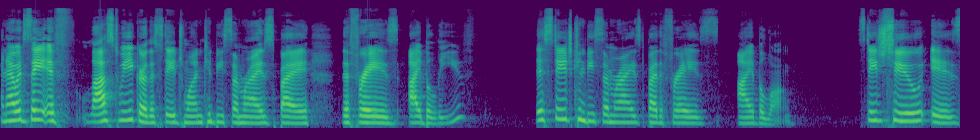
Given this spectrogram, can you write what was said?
And I would say if last week or the stage one could be summarized by the phrase, I believe, this stage can be summarized by the phrase, I belong. Stage two is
